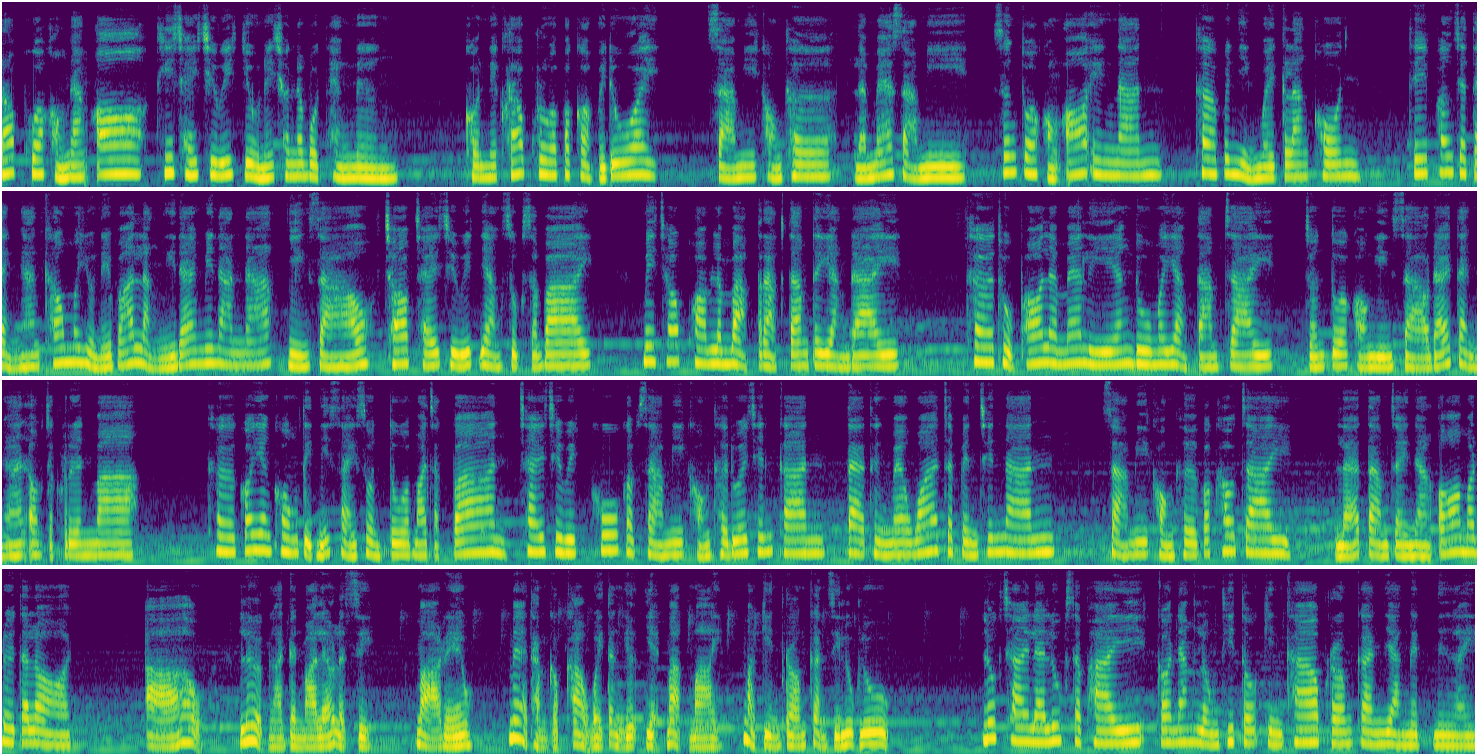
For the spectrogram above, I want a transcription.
ครอบครัวของนางอ้อที่ใช้ชีวิตอยู่ในชนบทแห่งหนึ่ง คนในครอบครัวประกอบไปด้วย สามีของเธอและแม่สามี ซึ่งตัวของอ้อเองนั้น เธอเป็นหญิงวัยกลางคน ที่เพิ่งจะแต่งงานเข้ามาอยู่ในบ้านหลังนี้ได้ไม่นานนัก หญิงสาวชอบใช้ชีวิตอย่างสุขสบาย ไม่ชอบความลำบากตรากตามแต่อย่างใด เธอถูกพ่อและแม่เลี้ยงดูมาอย่างตามใจ จนตัวของหญิงสาวได้แต่งงานออกจากเรือนมา เธอก็ยังคงติดนิสัยส่วนตัวมาจากบ้าน ใช้ชีวิตคู่กับสามีของเธอด้วยเช่นกัน แต่ถึงแม้ว่าจะเป็นเช่นนั้น สามีของเธอก็เข้าใจ และตามใจนางอ้อมาโดยตลอด อ้าว เลิกงานกันมาแล้วล่ะสิ มาเร็ว แม่ทำกับข้าวไว้ตั้งเยอะแยะมากมาย มากินพร้อมกันสิลูกๆ ลูกชายและลูกสะใภ้ก็นั่งลงที่โต๊ะกินข้าวพร้อมกันอย่างเหน็ดเหนื่อย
